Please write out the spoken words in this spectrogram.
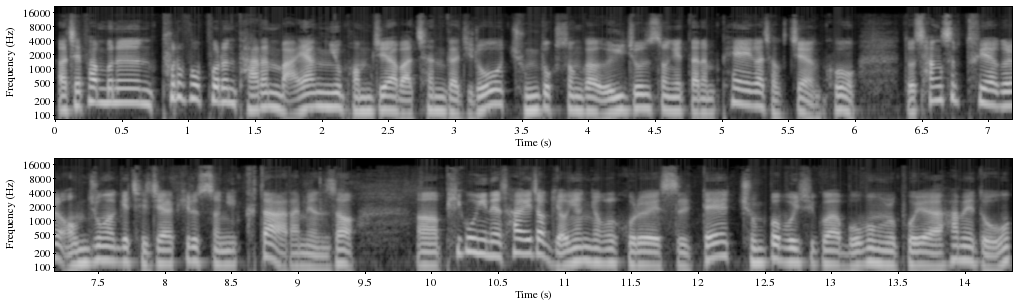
어, 재판부는 프로포폴은 다른 마약류 범죄와 마찬가지로 중독성과 의존성에 따른 폐해가 적지 않고 또 상습 투약을 엄중하게 제재할 필요성이 크다라면서 어, 피고인의 사회적 영향력을 고려했을 때 준법 의식과 모범을 보여야 함에도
